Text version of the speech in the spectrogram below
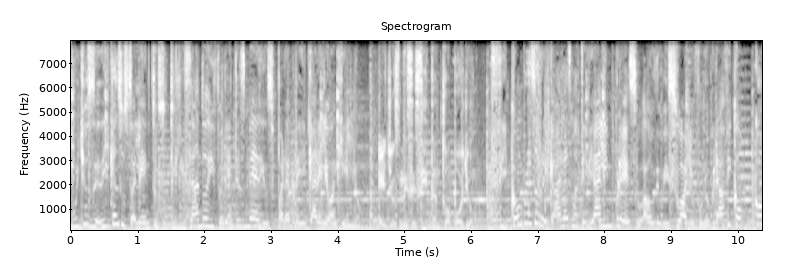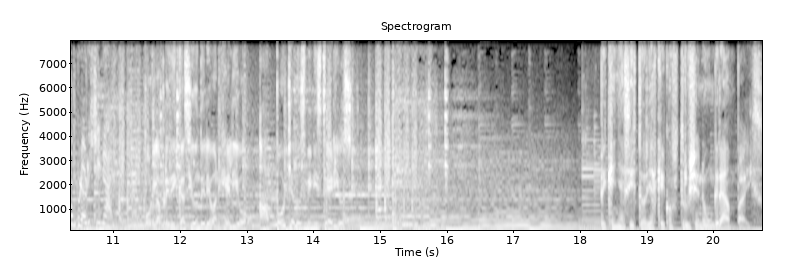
Muchos dedican sus talentos utilizando diferentes medios para predicar el Evangelio. Ellos necesitan tu apoyo. Si compras o regalas material impreso, audiovisual o fonográfico, compra original. Por la predicación del evangelio, apoya los ministerios. Pequeñas historias que construyen un gran país.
